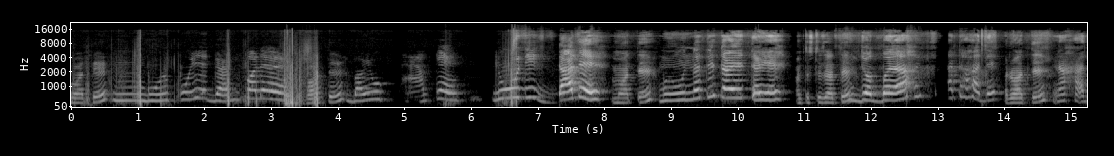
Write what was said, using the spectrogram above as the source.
বতে বুড় পুয়ে জ্ঞান পড়ে ঘতে বায়ু থাকে নদী দাদে মতে অন্তস্থ যাতে জগবয়া আতা হাতে রতে না হাত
